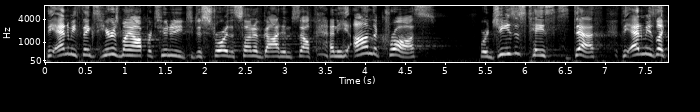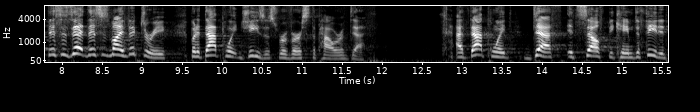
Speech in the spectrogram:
the enemy thinks, here's my opportunity to destroy the Son of God himself. And he, on the cross, where Jesus tastes death, the enemy's like, this is it, this is my victory. But at that point, Jesus reversed the power of death. At that point, death itself became defeated.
